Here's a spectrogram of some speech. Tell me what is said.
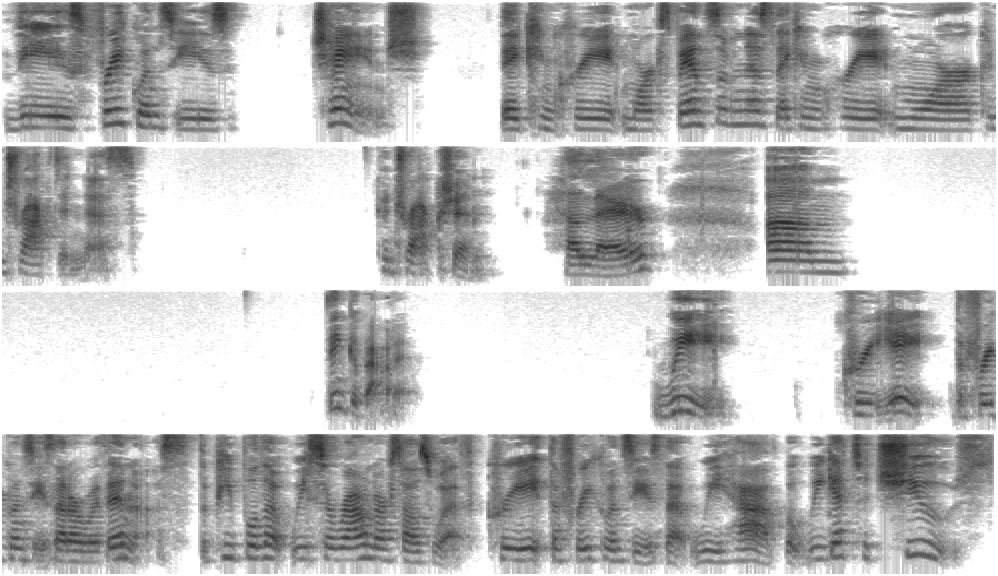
these frequencies change. They can create more expansiveness, they can create more contractedness. Contraction. Hello. Um, think about it. We create the frequencies that are within us. The people that we surround ourselves with create the frequencies that we have, but we get to choose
